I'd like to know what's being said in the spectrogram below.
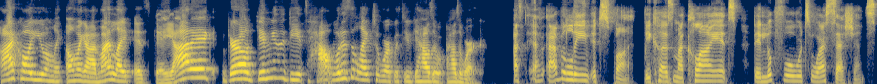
I call you, I'm like, oh my God, my life is chaotic. Girl, give me the deets. How what is it like to work with you? How's it how's it work? I, I believe it's fun because my clients they look forward to our sessions,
